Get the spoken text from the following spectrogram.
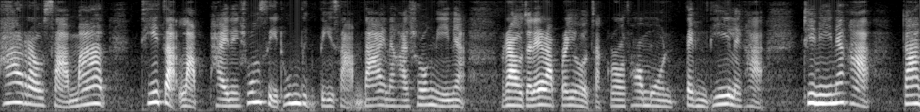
ถ้าเราสามารถที่จะหลับภายในช่วง4ี่ทุ่มถึงตีสามได้นะคะ ช่วงนี้เนี่ยเราจะได้รับประโยชน์จาก growth hormone เต็มที่เลยค่ะ ทีนี้เนี่ยค่ะ การ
